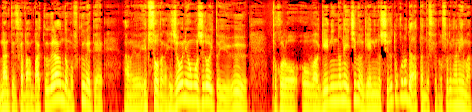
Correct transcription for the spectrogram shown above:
う、なんていうんですか、バックグラウンドも含めて、あの、エピソードが非常に面白いという、ところは芸人のね、一部の芸人の知るところではあったんですけど、それがね、今、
